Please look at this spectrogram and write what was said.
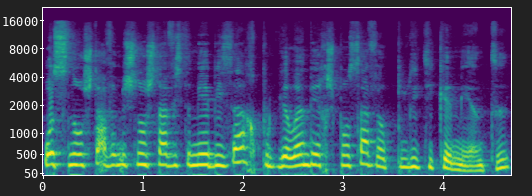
ou se não estava, mas se não estava, isso também é bizarro, porque Galamba é responsável politicamente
